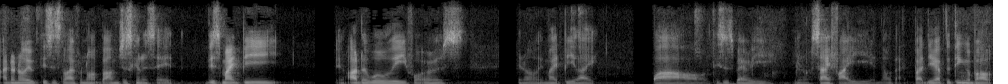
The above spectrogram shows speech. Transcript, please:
I don't know if this is live or not, but I'm just gonna say it. This might be otherworldly for us. You know, it might be like, wow, this is very you know sci-fi and all that. But you have to think about,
